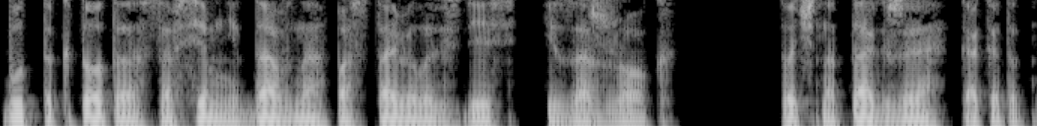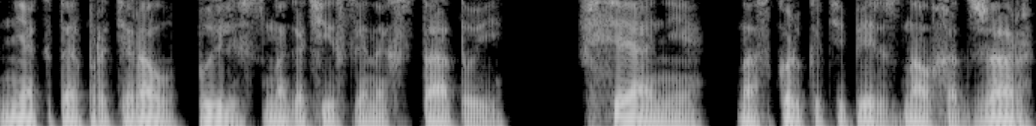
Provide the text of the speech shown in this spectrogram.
Будто кто-то совсем недавно поставил их здесь и зажег. Точно так же, как этот некто протирал пыль с многочисленных статуй. Все они, насколько теперь знал Хаджар,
